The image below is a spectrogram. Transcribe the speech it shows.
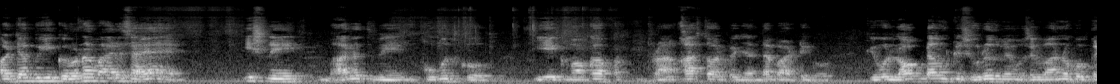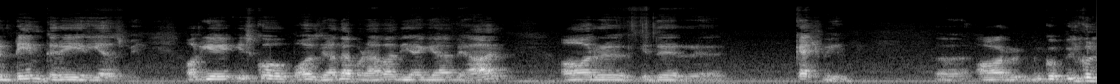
और जब ये कोरोना वायरस आया है, इसने भारत में हुकूमत को ये एक मौका खास तौर पे जनता पार्टी को कि वो लॉकडाउन की सूरत में मुसलमानों को कंटेन करे एरियाज़ में। और ये इसको बहुत ज़्यादा बढ़ावा दिया गया बिहार और इधर कश्मीर में। और उनको बिल्कुल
